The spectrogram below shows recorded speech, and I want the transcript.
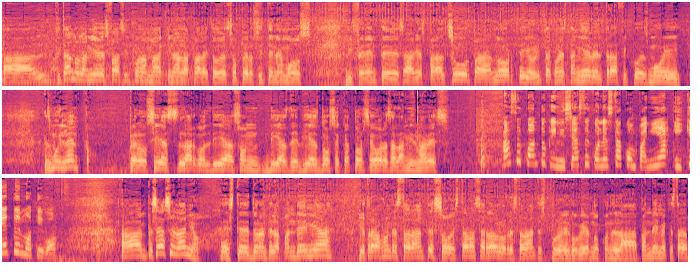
Ah, quitando la nieve es fácil con la máquina, la pala y todo eso, pero sí tenemos diferentes áreas para el sur, para el norte y ahorita con esta nieve el tráfico es muy, es muy lento, pero sí es largo el día, son días de 10, 12, 14 horas a la misma vez. ¿Hace cuánto que iniciaste con esta compañía y qué te motivó? Ah, empecé hace un año. Este, durante la pandemia yo trabajo en restaurantes o estaban cerrados los restaurantes por el gobierno con la pandemia que estaba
